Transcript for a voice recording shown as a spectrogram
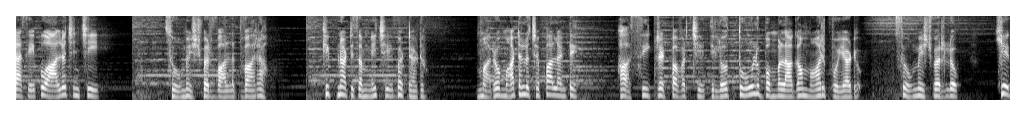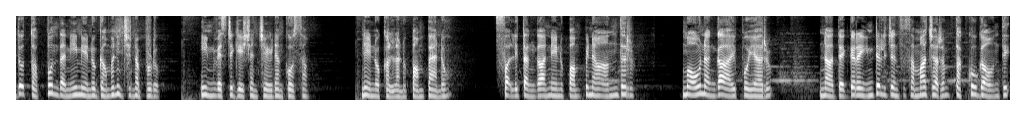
కాసేపు ఆలోచించి సోమేశ్వర్ వాళ్ళ ద్వారా హిప్నాటిజంని చేపట్టాడు. మరో మాటలో చెప్పాలంటే ఆ సీక్రెట్ పవర్ చేతిలో తోలు బొమ్మలాగా మారిపోయాడు. సోమేశ్వర్లో ఏదో తప్పుందని నేను గమనించినప్పుడు ఇన్వెస్టిగేషన్ చేయడం కోసం నేను కళ్ళను పంపాను. ఫలితంగా నేను పంపిన అందరూ మౌనంగా అయిపోయారు. నా దగ్గర ఇంటెలిజెన్స్ సమాచారం తక్కువగా ఉంది.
